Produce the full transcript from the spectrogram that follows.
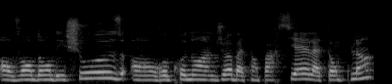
en vendant des choses, en reprenant un job à temps partiel, à temps plein,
